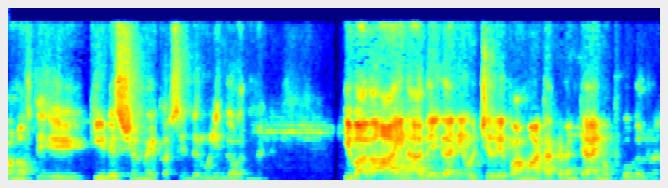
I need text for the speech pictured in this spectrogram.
one of the key decision makers in the ruling government ఇవాళ ఆయన అదే కానీ వచ్చి రేపు ఆ మాట అక్కడంటే ఆయన ఒప్పుకోగలరా?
